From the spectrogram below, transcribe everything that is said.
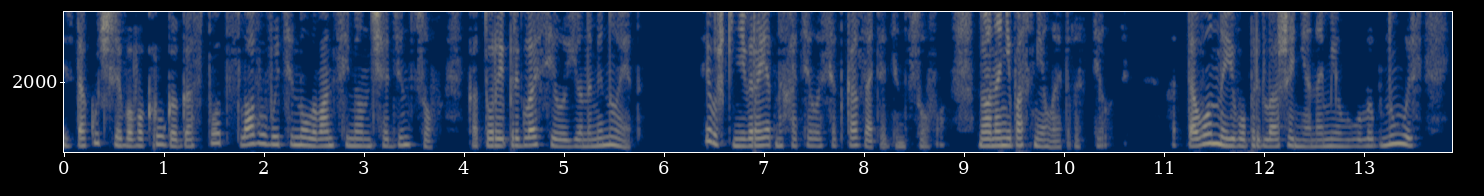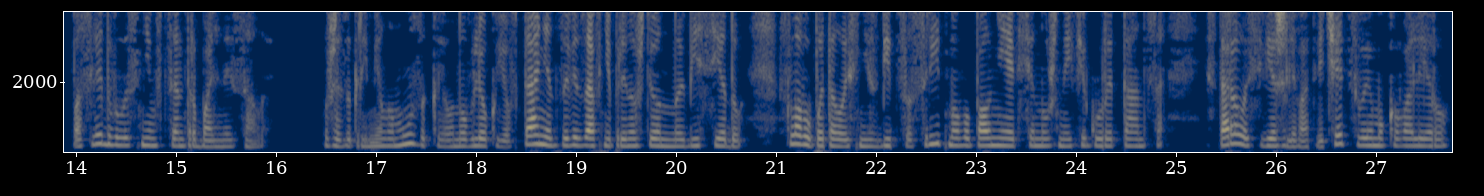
Из докучливого круга господ Славу вытянул Иван Семенович Одинцов, который пригласил ее на минуэт. Девушке невероятно хотелось отказать Одинцову, но она не посмела этого сделать. Оттого на его предложение она мило улыбнулась и последовала с ним в центр бальной залы. Уже загремела музыка, и он увлек ее в танец, завязав непринужденную беседу. Слава пыталась не сбиться с ритма, выполняя все нужные фигуры танца, и старалась вежливо отвечать своему кавалеру,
